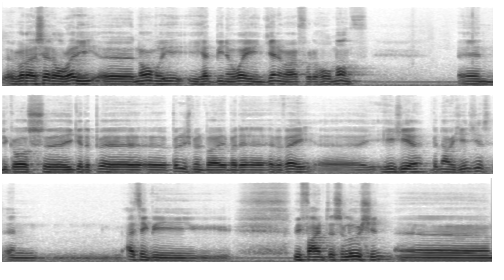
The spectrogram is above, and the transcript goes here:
what I said already, uh, normally he had been away in January for the whole month. And because uh, he get a uh, punishment by, by the FFA, he's here, but now he's injured. And I think we we find a solution. Um,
